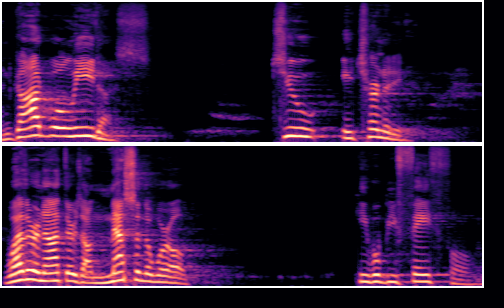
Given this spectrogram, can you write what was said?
and God will lead us to eternity. Whether or not there's a mess in the world, He will be faithful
